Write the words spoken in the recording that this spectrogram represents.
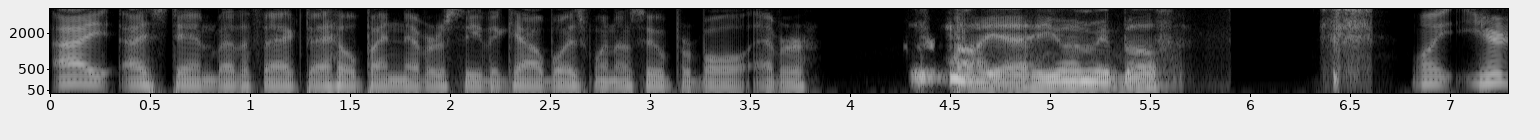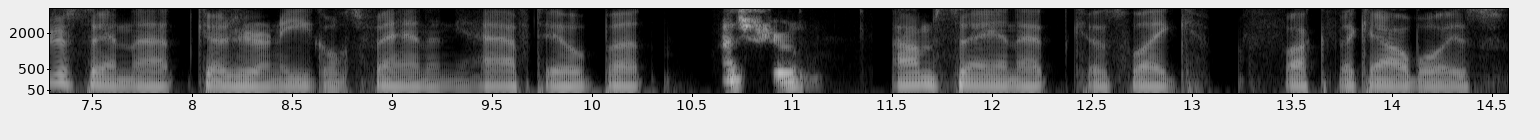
I I stand by the fact I hope I never see the Cowboys win a Super Bowl ever. Oh yeah, you and me both. Well, you're just saying that because you're an Eagles fan and you have to, but That's true. I'm saying it because like fuck the Cowboys,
